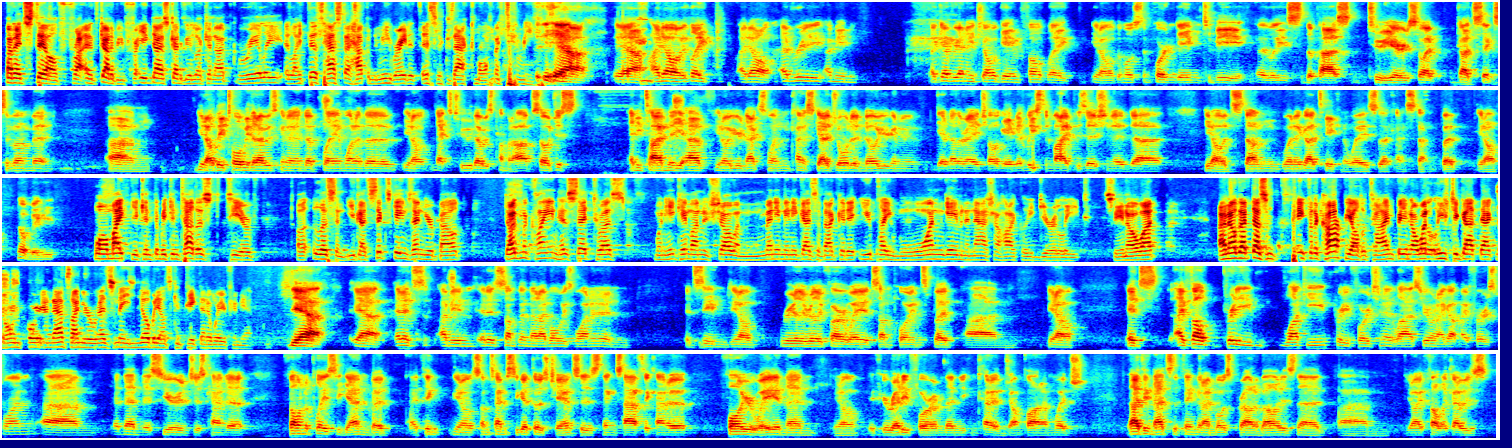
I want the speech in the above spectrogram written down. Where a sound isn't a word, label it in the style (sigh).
But it's still, it's got to be, you guys got to be looking up really like this has to happen to me right at this exact moment. I mean, (laughs) yeah, yeah, I know. Like, I know every, I mean, like every NHL game felt like, you know, the most important game to me, at least the past two years. So I got six of them. And, um, you know, they told me that I was going to end up playing one of the, you know, next two that was coming up. So just, anytime that you have you know your next one kind of scheduled and know you're going to get another NHL game, at least in my position, it uh, you know it stung when it got taken away, so that kind of stung. But you know, no biggie. Well, Mike, you can we can tell this to your uh, listen. You got six games on your belt. Doug MacLean has said to us when he came on the show, and many many guys have echoed it. You play one game in the National Hockey League, you're elite. So you know what? I know that doesn't pay for the coffee all the time, but you know what? At least you got that going for you, and that's on your resume. Nobody else can take that away from you. Yeah, yeah, and it's. I mean, it is something that I've always wanted, and it seemed, you know, really, really far away at some points. But um, you know, it's. I felt pretty lucky, pretty fortunate last year when I got my first one, um, and then this year it just kind of fell into place again. But I think you know sometimes to get those chances, things have to kind of fall your way, and then you know if you're ready for them, then you can kind of jump on them. Which I think that's the thing that I'm most proud about is that um, you know I felt like I was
